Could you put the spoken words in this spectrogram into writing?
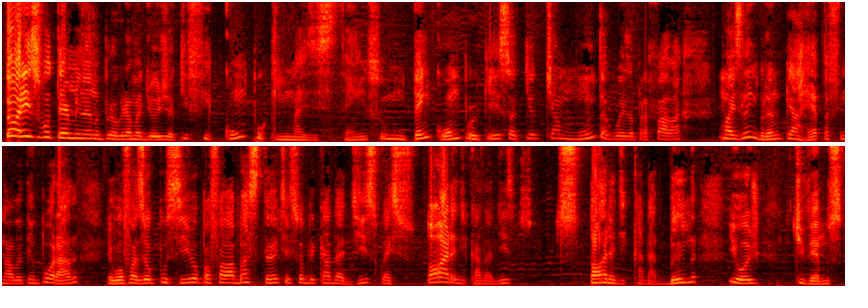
Então é isso, vou terminando o programa de hoje aqui. Ficou um pouquinho mais extenso, não tem como, porque isso aqui eu tinha muita coisa para falar. Mas lembrando que a reta final da temporada, eu vou fazer o possível para falar bastante sobre cada disco, a história de cada disco, história de cada banda. E hoje tivemos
